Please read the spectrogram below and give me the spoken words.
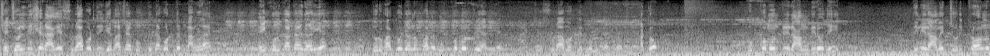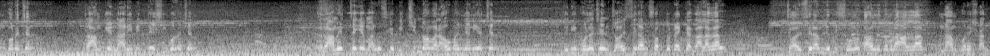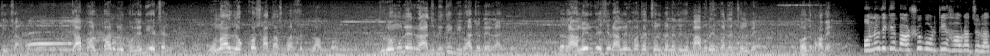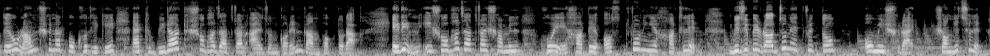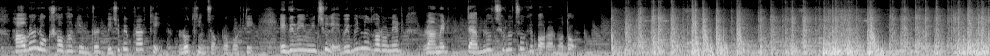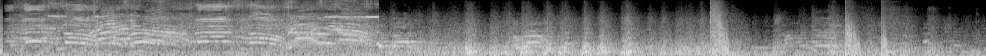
ছেচল্লিশের আগে সুরাবর্দি যে ভাষায় বক্তৃতা করতেন বাংলায় এই কলকাতায় দাঁড়িয়ে দুর্ভাগ্যজনকভাবে মুখ্যমন্ত্রী আজকে সে সুরাবর্দির ভূমিকা নিয়েছে পাঠক, মুখ্যমন্ত্রী রাম বিরোধী, তিনি রামের চরিত্র হনন করেছেন, রামকে নারী বিদ্বেষী বলেছেন, রামের থেকে মানুষকে বিচ্ছিন্ন হওয়ার আহ্বান জানিয়েছেন। তিনি বলেছেন, জয় শ্রীরাম শব্দটা একটা গালাগাল। জয় শ্রীরাম যদি শোনো, তাহলে তোমরা আল্লাহর নাম করে শান্তি চাও। যা বলবার উনি বলে দিয়েছেন। ওনার লক্ষ্য সাতাশ পার্সেন্ট ব্লক ভোট। তৃণমূলের রাজনীতি বিভাজনের রাজনীতি। রামের দেশে রামের কথা চলবে না দেখে বাবুরের কথা চলবে। হবে না। অন্যদিকে পার্শ্ববর্তী হাওড়া জেলাতেও রাম সেনার পক্ষ থেকে এক বিরাট শোভাযাত্রার আয়োজন করেন রাম ভক্তরা। এদিন এই শোভাযাত্রায় সামিল হয়ে হাতে অস্ত্র নিয়ে হাঁটলেন বিজেপির রাজ্য নেতৃত্ব অমিশ রায়। সঙ্গে ছিলেন হাওড়া লোকসভা কেন্দ্রের বিজেপি প্রার্থী রথিন চক্রবর্তী। এদিন এই মিছিলে বিভিন্ন ধরনের রামের ট্যাবলো ছিল চোখে পড়ার মতো।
